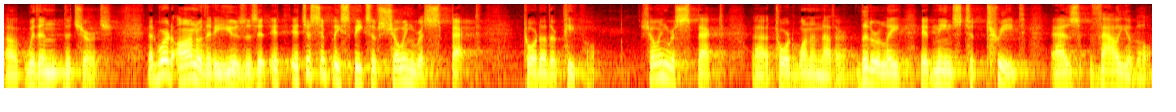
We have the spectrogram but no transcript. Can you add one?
uh, within the church. That word honor that he uses, it, it, it just simply speaks of showing respect toward other people, showing respect uh, toward one another. Literally, it means to treat as valuable.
